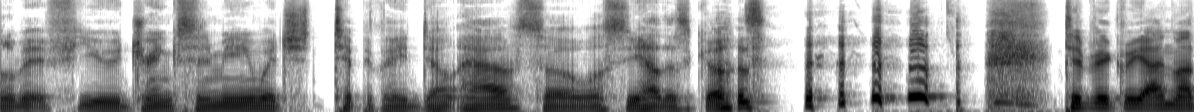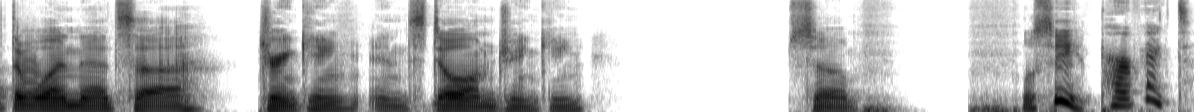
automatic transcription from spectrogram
little bit few drinks in me, which typically don't have. So we'll see how this goes. typically, I'm not the one that's uh, drinking, and still I'm drinking. So we'll see. Perfect.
